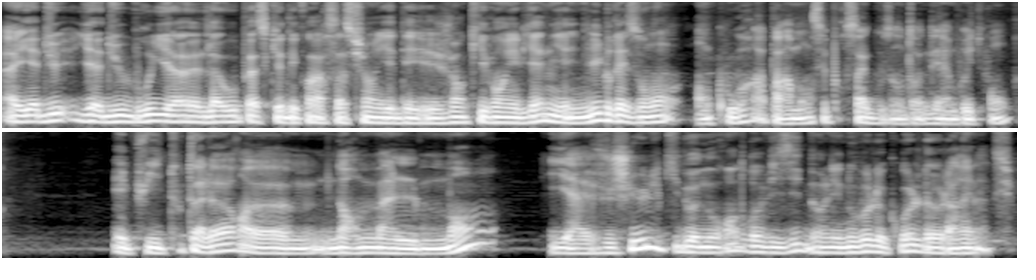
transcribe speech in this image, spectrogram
Ah, il y, a du, bruit euh, là-haut parce qu'il y a des conversations, il y a des gens qui vont et viennent. Il y a une livraison en cours, apparemment, c'est pour ça que vous entendez un bruit de fond. Et puis tout à l'heure, euh, normalement, il y a Jules qui doit nous rendre visite dans les nouveaux locaux de la rédaction.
